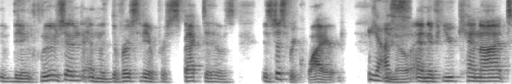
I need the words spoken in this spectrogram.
the inclusion and the diversity of perspectives is just required Yes. You know, and if you cannot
